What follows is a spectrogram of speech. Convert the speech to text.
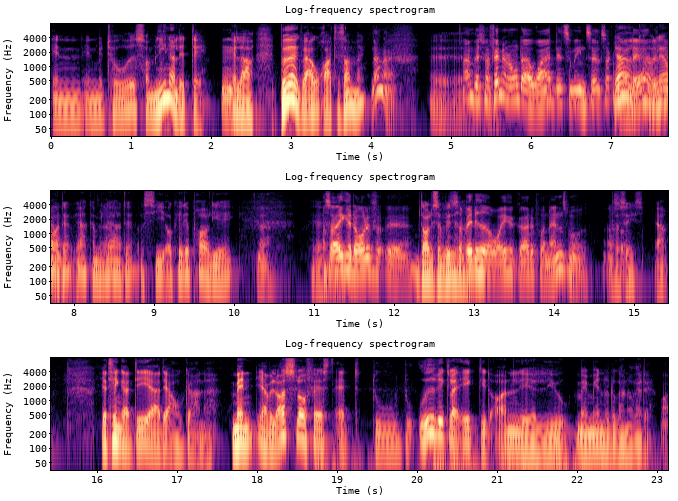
en, en metode, som ligner lidt det. Mm. Eller bør ikke være akkurat det samme, ikke? Nej, nej. Øh, Nej, hvis man finder nogen, der er wired lidt som en selv, så kan ja, man lære kan man det. Lære det. Ja, kan man ja. lære det og sige, okay, det prøver lige af. Ja. Øh, og så ikke have dårlig, øh, dårlig samvittighed. samvittighed over ikke at gøre det på en andens måde. Altså. Præcis, ja. Jeg tænker, at det er det afgørende. Men jeg vil også slå fast, at du, du udvikler ikke dit åndelige liv, medmindre du gør noget ved det. Nej.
